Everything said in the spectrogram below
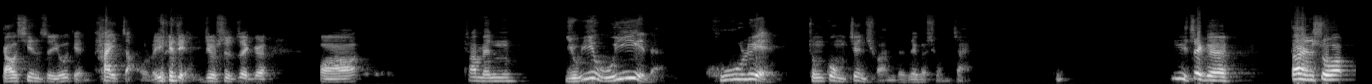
高兴是有点太早了一点，就是这个啊，他们有意无意的忽略中共政权的这个存在。因为这个，当然说，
